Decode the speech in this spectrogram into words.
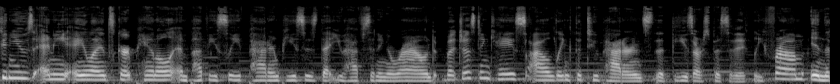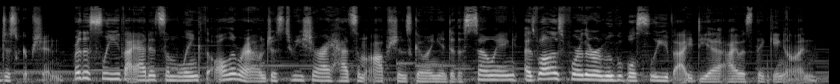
Can use any A-line skirt panel and puffy sleeve pattern pieces that you have sitting around, but just in case, I'll link the two patterns that these are specifically from in the description. For the sleeve, I added some length all around just to be sure I had some options going into the sewing, as well as for the removable sleeve idea I was thinking on.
